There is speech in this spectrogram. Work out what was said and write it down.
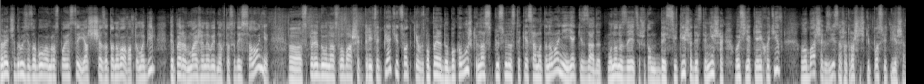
До речі, друзі, забув вам розповісти. Я ще затонував автомобіль. Тепер майже не видно, хто сидить в салоні. Е, Спереду у нас лобашик 35%. Попереду боковушки у нас плюс-мінус таке саме тонування, як і ззаду. Воно не здається, що там десь світліше, десь темніше. Ось як я і хотів. Лобашик, звісно, що трошечки посвітліше.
